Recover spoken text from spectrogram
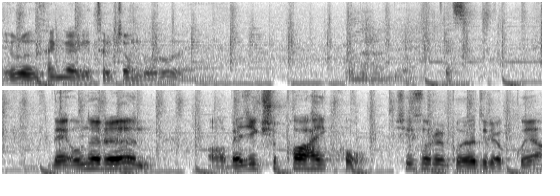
이런 생각이 들 정도로 예, 오늘은 네, 됐습니다. 네 오늘은 어, 매직 슈퍼 하이코 시술을 보여드렸고요.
